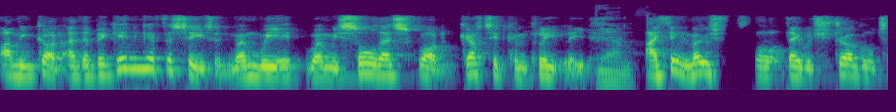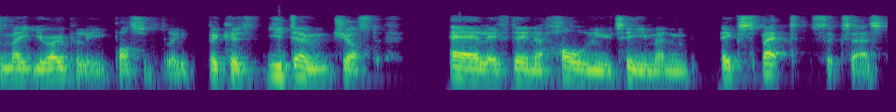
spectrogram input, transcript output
I mean, God, at the beginning of the season, when we when we saw their squad gutted completely, yeah. I think most thought they would struggle to make Europa League possibly because you don't just airlift in a whole new team and expect success.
